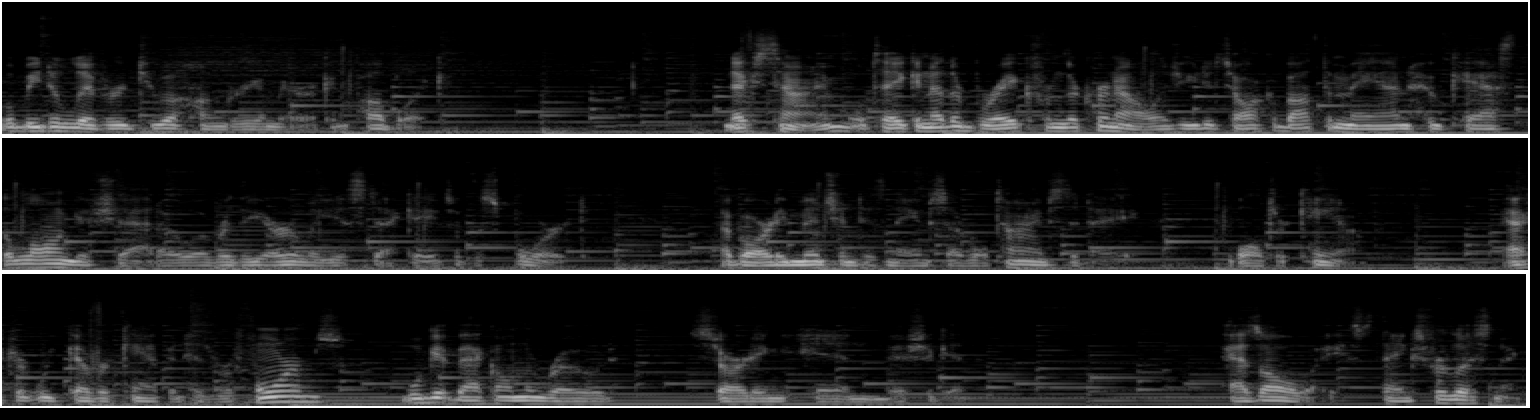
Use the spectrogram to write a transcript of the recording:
will be delivered to a hungry American public. Next time, we'll take another break from the chronology to talk about the man who cast the longest shadow over the earliest decades of the sport. I've already mentioned his name several times today Walter Camp. After we cover Camp and his reforms, we'll get back on the road, starting in Michigan. As always, thanks for listening.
